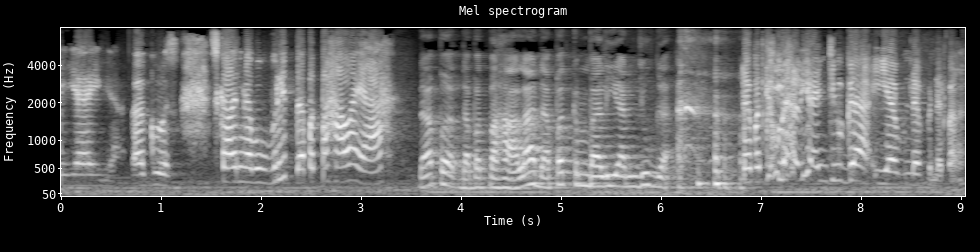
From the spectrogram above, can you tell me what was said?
iya iya, bagus. Sekalian ngabuburit dapat pahala ya. Dapat, dapat pahala, dapat kembalian juga. dapat kembalian juga iya bener-bener banget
